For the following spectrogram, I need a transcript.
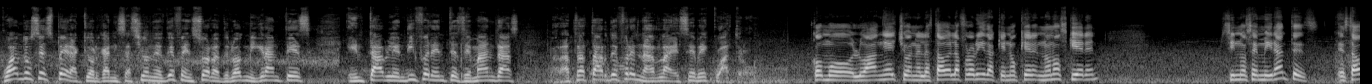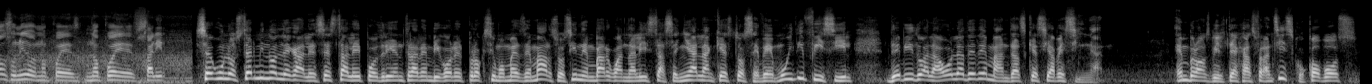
cuando se espera que organizaciones defensoras de los migrantes entablen diferentes demandas para tratar de frenar la SB4. Como lo han hecho en el estado de la Florida, que no, quieren, no nos quieren, sin los inmigrantes, Estados Unidos no puede, no salir. Según los términos legales, esta ley podría entrar en vigor el próximo mes de marzo. Sin embargo, analistas señalan que esto se ve muy difícil debido a la ola de demandas que se avecinan. En Brownsville, Texas, Francisco Cobos,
